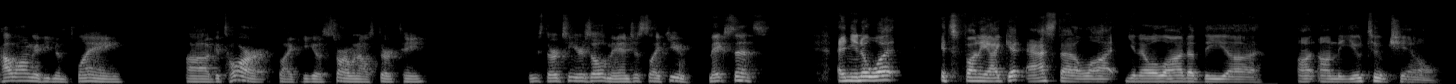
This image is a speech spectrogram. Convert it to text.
how long have you been playing uh, guitar? Like he goes, started when I was 13. He was 13 years old, man, just like you. Makes sense. And you know what? It's funny. I get asked that a lot. You know, a lot of the uh, on, on the YouTube channel,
